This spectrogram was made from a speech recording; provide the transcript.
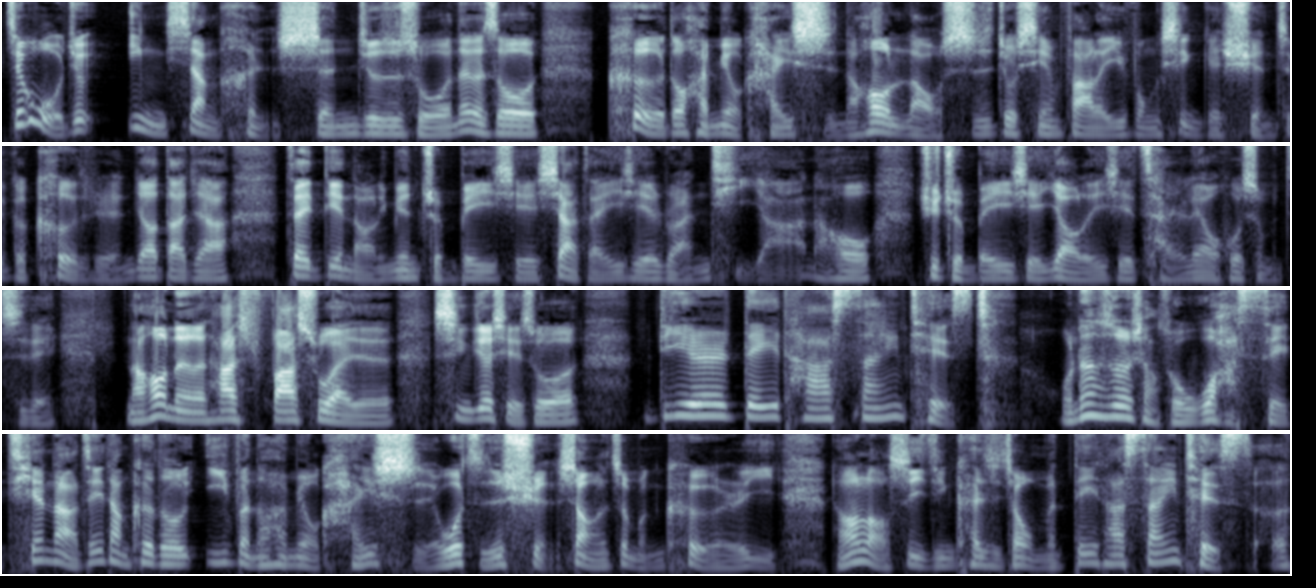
结果我就印象很深，就是说那个时候课都还没有开始，然后老师就先发了一封信给选这个课的人，要大家在电脑里面准备一些下载一些软体啊，然后去准备一些要的一些材料或什么之类，然后呢，他发出来的信就写。说，Dear Data Scientist。我那时候想说，哇塞，天哪！这堂课都 even 都还没有开始，我只是选上了这门课而已。然后老师已经开始教我们 data scientist 了，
